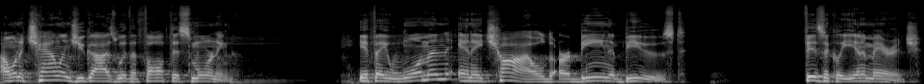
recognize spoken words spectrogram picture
I want to challenge you guys with a thought this morning. If a woman and a child are being abused physically in a marriage,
